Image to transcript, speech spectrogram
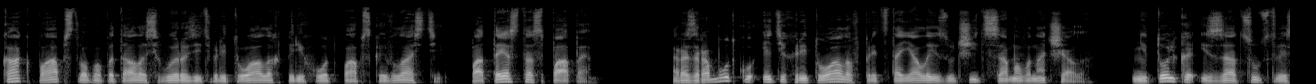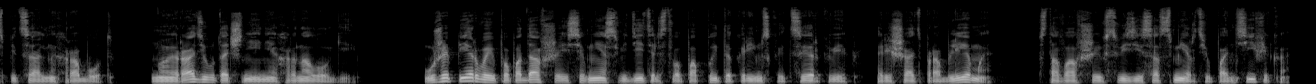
как папство попыталось выразить в ритуалах переход папской власти – «Потеста с папе». Разработку этих ритуалов предстояло изучить с самого начала, не только из-за отсутствия специальных работ, но и ради уточнения хронологии. Уже первые попадавшиеся мне свидетельства попыток римской церкви решать проблемы, встававшие в связи со смертью понтифика,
